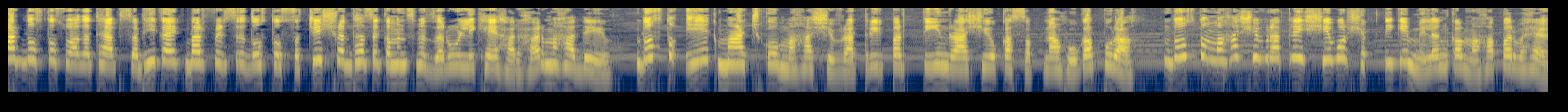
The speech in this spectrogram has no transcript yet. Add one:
नमस्कार दोस्तों, स्वागत है आप सभी का एक बार फिर से। दोस्तों, सच्ची श्रद्धा से कमेंट्स में ज़रूर लिखे हर हर महादेव। दोस्तों, एक मार्च को महाशिवरात्रि पर तीन राशियों का सपना होगा पूरा। दोस्तों, महाशिवरात्रि शिव और शक्ति के मिलन का महापर्व है।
